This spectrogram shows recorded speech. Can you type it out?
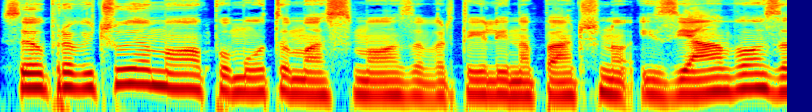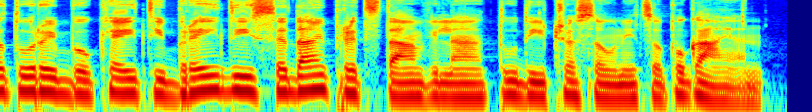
Se upravičujemo, pomotoma smo zavrteli napačno izjavo, zato bo Katie Brady sedaj predstavila tudi časovnico pogajanj.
